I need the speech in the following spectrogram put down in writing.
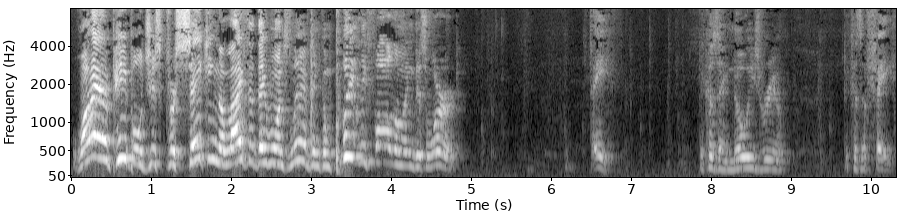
Why are people just forsaking the life that they once lived and completely following this word? Faith. Because they know he's real. Because of faith.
